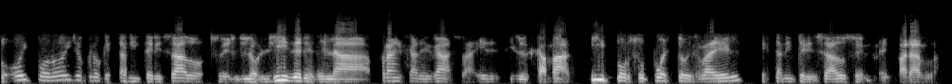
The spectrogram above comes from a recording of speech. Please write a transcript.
Hoy por hoy yo creo que están interesados los líderes de la franja de Gaza, es decir, el Hamas, y por supuesto Israel, están interesados en pararla.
